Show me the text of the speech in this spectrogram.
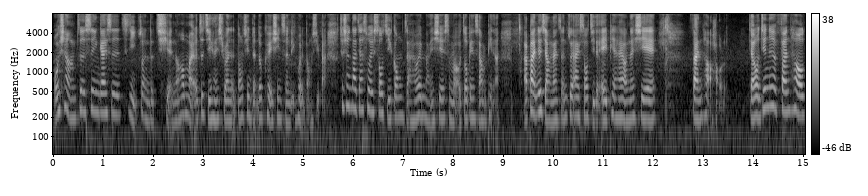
我想这是应该是自己赚的钱，然后买了自己很喜欢的东西，等都可以心生领会的东西吧。就像大家说会收集公仔，还会买一些什么周边商品啊，啊，不然就讲男生最爱收集的 A 片，还有那些番号好了。假如我今天的番号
